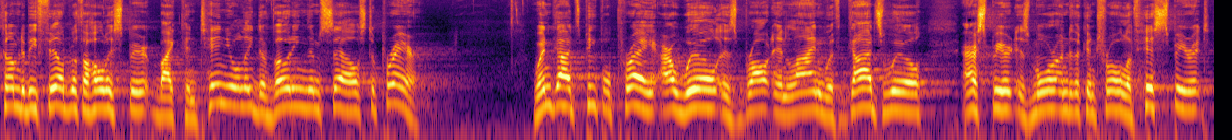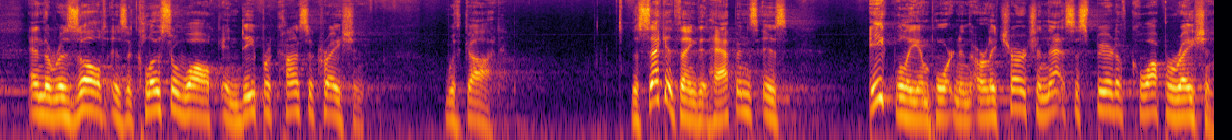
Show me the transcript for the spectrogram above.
come to be filled with the Holy Spirit? By continually devoting themselves to prayer. When God's people pray, our will is brought in line with God's will. Our spirit is more under the control of His Spirit and the result is a closer walk and deeper consecration with God. The second thing that happens is equally important in the early church, and that's the spirit of cooperation.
